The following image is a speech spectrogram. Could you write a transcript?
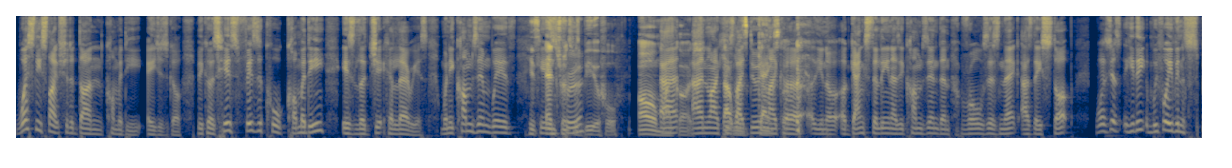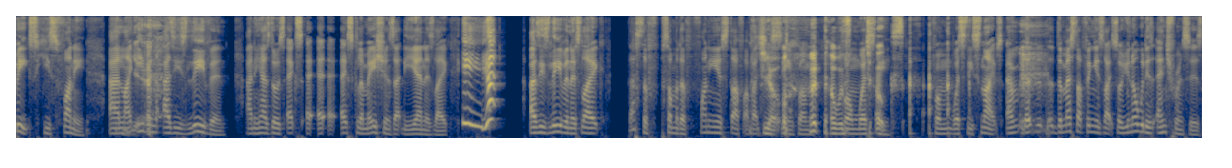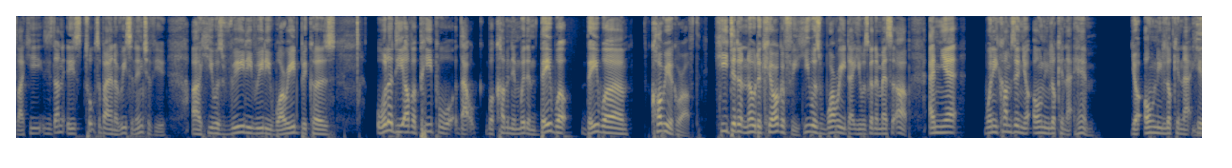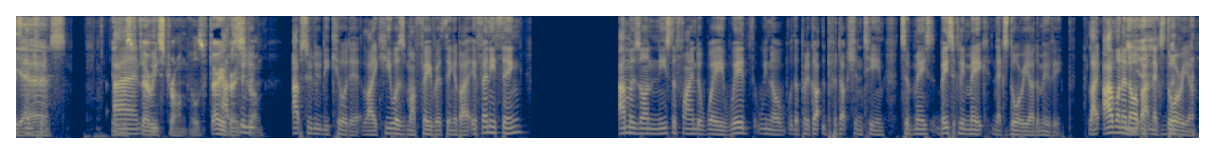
Wesley Snipes should have done comedy ages ago because his physical comedy is legit hilarious. When he comes in with His, his entrance was beautiful. Oh my gosh! and like That he's like doing gangster. like a, you know a gangster lean as he comes in, then rolls his neck as they stop. Was just he did, before he even speaks, he's funny, and like Yeah. even as he's leaving, and he has those ex, e- e- exclamations at the end, is like yeah, as he's leaving, it's like that's the some of the funniest stuff I've actually Yo, seen from from Wesley jokes. from Wesley Snipes. And the, the, the messed up thing is like, so you know, with his entrances, like he, he's done, he's talked about in a recent interview. Uh, he was really, really worried because all of the other people that were coming in with him, they were they were choreographed. He didn't know the choreography. He was worried that he was going to mess it up, and yet when he comes in, you're only looking at him. You're only looking at his Yeah. entrance. It was And very strong. It was very very strong. Absolutely killed it. Like he was my favorite thing about it. If anything, Amazon needs to find a way with you know the, produ- the production team to basically make Nextdoria the movie. Like I want to know Yeah. about Nextdoria.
